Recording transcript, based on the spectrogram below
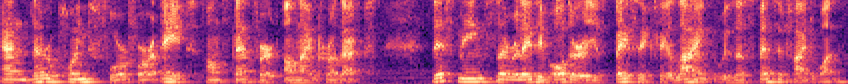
and 0.448 on Stanford Online Product. This means the relative order is basically aligned with the specified one.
